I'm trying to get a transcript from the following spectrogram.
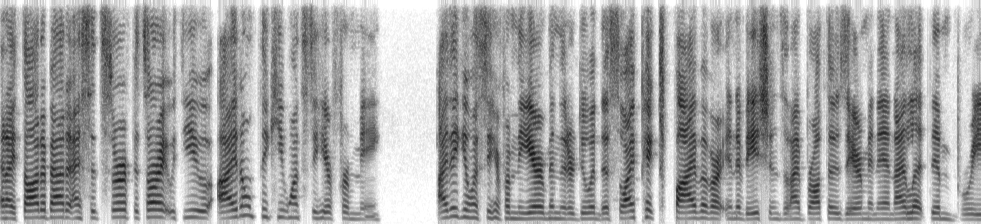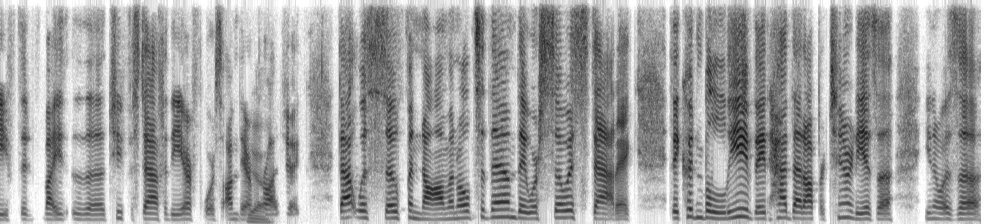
And I thought about it. I said, sir, if it's all right with you, I don't think he wants to hear from me. I think he wants to hear from the airmen that are doing this. So I picked five of our innovations and I brought those airmen in. I let them brief the vice, the chief of staff of the Air Force on their yeah. project. That was so phenomenal to them. They were so ecstatic. They couldn't believe they'd had that opportunity as a, you know, as a,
